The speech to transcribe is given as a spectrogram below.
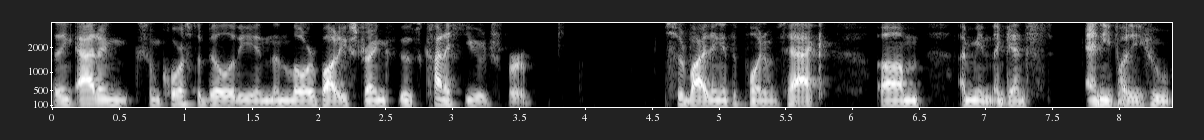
I think adding some core stability and then lower body strength is kind of huge for surviving at the point of attack. Um, I mean, against anybody who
